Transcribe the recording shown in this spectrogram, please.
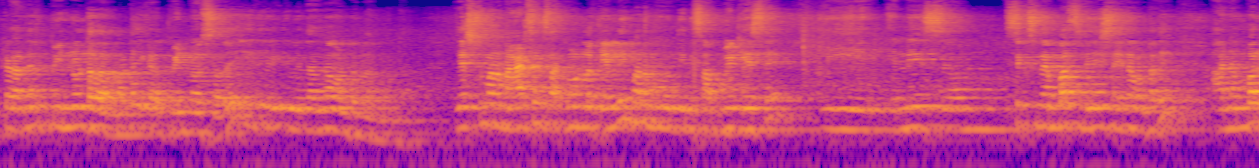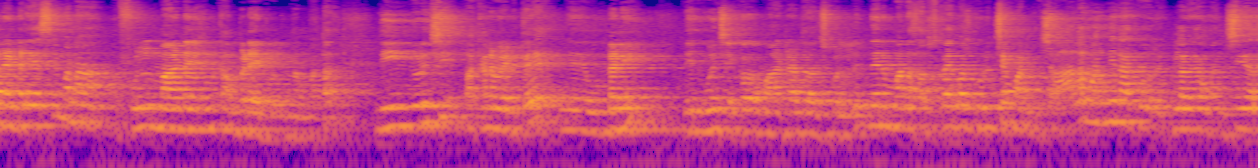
ఇక్కడ అనేది పిన్ ఉంటుంది అనమాట ఇక్కడ పిన్ వస్తుంది. ఇది ఈ విధంగా ఉంటుంది అనమాట జస్ట్ మనం యాడ్సెన్స్ అకౌంట్లోకి వెళ్ళి మనం దీన్ని సబ్మిట్ చేస్తే ఈ ఎన్ని సిక్స్ నెంబర్స్ రిజిస్టర్ అయితే ఉంటుంది. ఆ నెంబర్ ఎంటర్ చేస్తే మన ఫుల్ మానిటైజేషన్ కంప్లీట్ అయిపోతుంది అనమాట దీని గురించి పక్కన పెడితే నేను ఉండని. దీని గురించి ఎక్కువ మాట్లాడదలుచుకోలేదు. నేను మన సబ్స్క్రైబర్స్ గురించి మన చాలా మంది నాకు రెగ్యులర్గా మంచిగా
